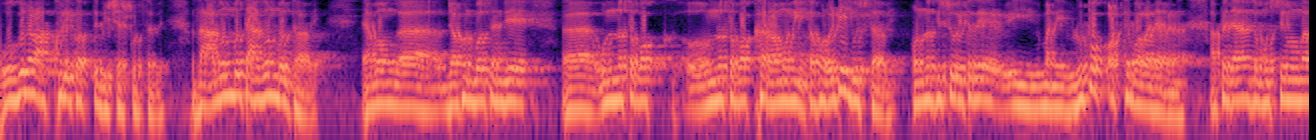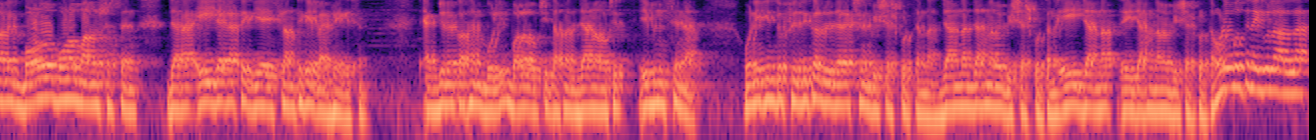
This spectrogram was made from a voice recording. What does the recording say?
ওগুলো আক্ষরিক অর্থে বিশ্বাস করতে হবে। আগুন বলতে আগুন বলতে হবে। এবং যখন বলছেন যে উন্নত উন্নত বক্ষা রমণী, তখন ওইটাই বুঝতে হবে। অন্য কিছু ওইটাতে এই মানে রূপক অর্থে বলা যাবে না। আপনি জানেন তো, মুসলিম অনেক বড় বড় মানুষ আছেন, যারা এই জায়গাতে গিয়ে ইসলাম থেকে বের হয়ে গেছেন। একজনের কথা আমি বলি, বলা উচিত, আপনাদের জানা উচিত, ইবিন সিনা। উনি কিন্তু ফিজিক্যাল রিজারেকশনে বিশ্বাস করতেন না জান্নাত জাহান্নামে বিশ্বাস করতেন না এই জান্নাত এই জাহান্নামে বিশ্বাস করতেন উনি বলতেন এগুলো আল্লাহ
